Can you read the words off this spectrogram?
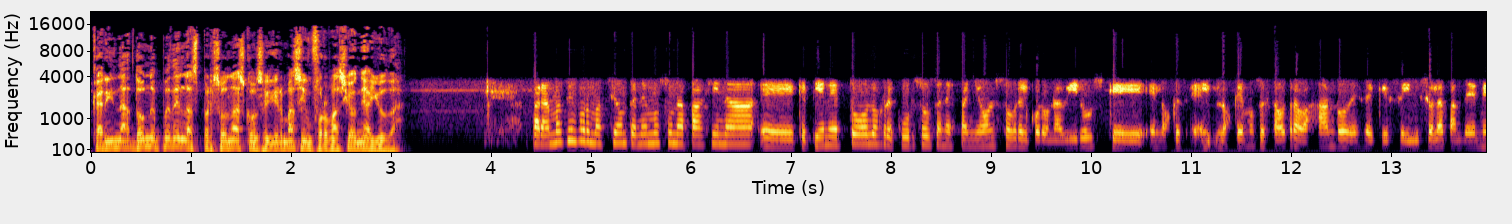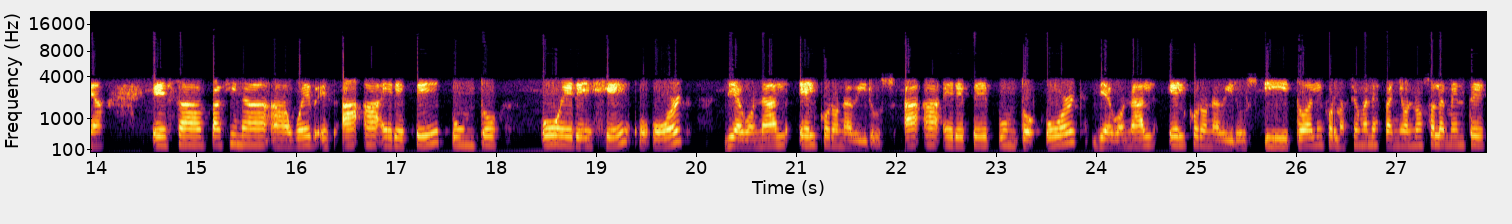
Karina, ¿dónde pueden las personas conseguir más información y ayuda? Para más información tenemos una página eh, que tiene todos los recursos en español sobre el coronavirus que en los que en los que hemos estado trabajando desde que se inició la pandemia. Esa página uh, web es aarp.org diagonal el coronavirus, aarp.org diagonal el coronavirus y toda la información en español, no solamente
